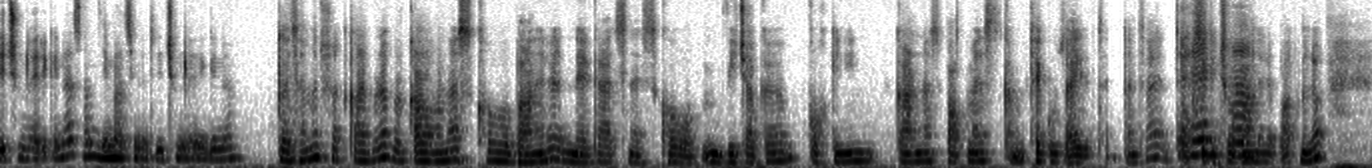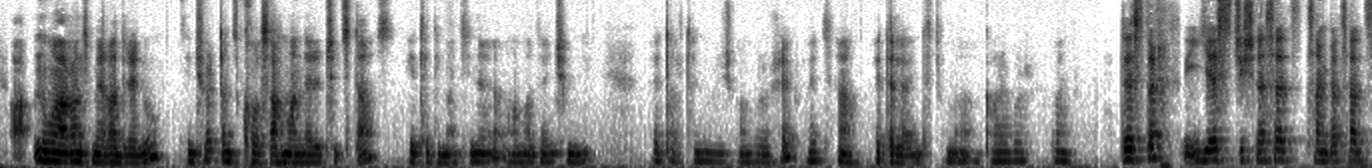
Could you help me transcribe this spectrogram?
զիջումների գնաս, համ դիմացինը զիջումների գնա։ Բայց համեն շատ կարևոր է որ կարողանաս քո բաները ներկայացնես, քո վիճակը կողքինին կարողանաս պատմես կամ թեկուզ այ տենց է, տոքսիկ ինչ-որ բաները պատմելով, նու առանց մեղադրելու, ինչ որ տենց քո սահմանները ցույց տաս, եթե դիմացինը համաձայն չլինի, այդ արդեն ուրիշ բան որոշեք, բայց հա, դա էլ է ինձ թվում է կարևոր բան դեստեղ ես ճիշտ ասած ցանկացած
